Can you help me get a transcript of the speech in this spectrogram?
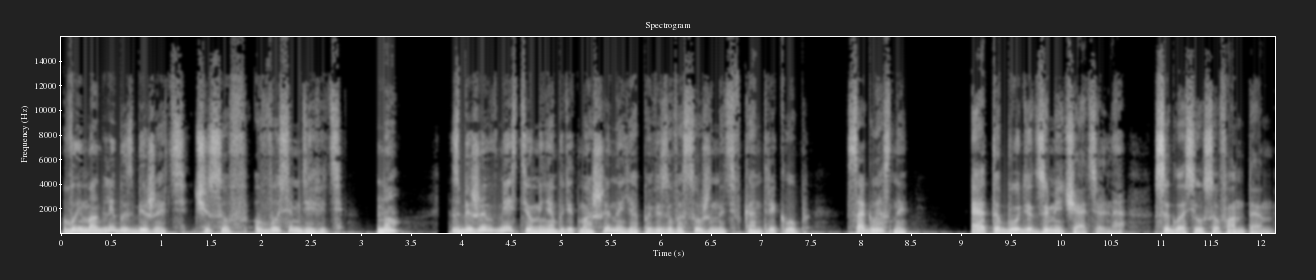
Вы могли бы сбежать часов в восемь-девять? Но? Сбежим вместе, у меня будет машина, я повезу вас ужинать в кантри-клуб. Согласны?» «Это будет замечательно», — согласился Фонтен.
